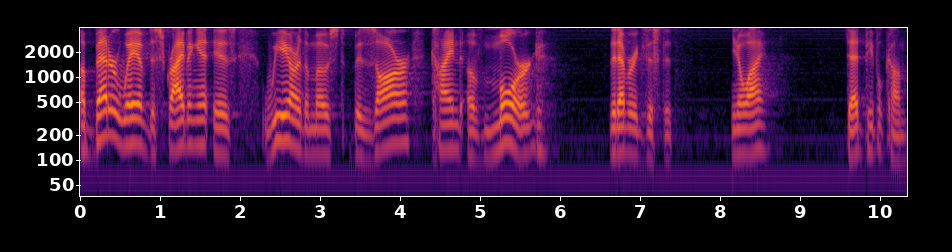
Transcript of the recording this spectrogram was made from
A better way of describing it is we are the most bizarre kind of morgue that ever existed. You know why? Dead people come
